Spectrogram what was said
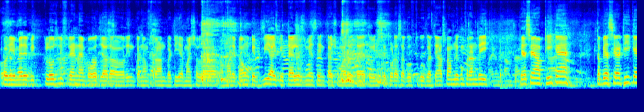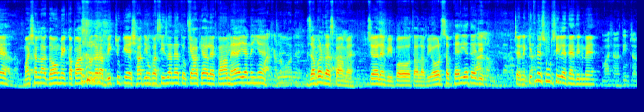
और ये मेरे भी क्लोजली फ्रेंड हैं बहुत ज़्यादा, और इनका नाम फरहान भट्टी है। माशाल्लाह, हमारे गाँव के वीआईपी टेलर्स में से इनका शुमार होता है तो इनसे थोड़ा सा गुफ्तु करते हैं। अस्सलाम वालेकुम भाई, कैसे हैं आप? ठीक हैं? तबीयत से ठीक है? माशाल्लाह गाँव में कपास वगैरह बिक चुकी है शादियों का सीज़न है तो क्या ख्याल है? काम है या नहीं है? ज़बरदस्त काम है। चलें भी बहुत आला भी। और सब खैरियत है जी? चलें कितने सूट सी लेते हैं दिन में? तीन चार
